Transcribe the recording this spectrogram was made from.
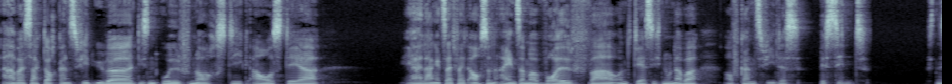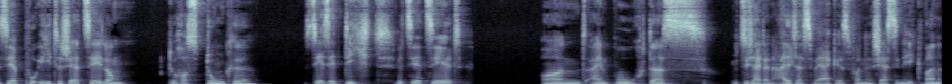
aber es sagt auch ganz viel über diesen Ulf Norstig aus, der ja lange Zeit vielleicht auch so ein einsamer Wolf war und der sich nun aber auf ganz vieles besinnt. Das ist eine sehr poetische Erzählung, durchaus dunkel, sehr, sehr dicht wird sie erzählt. Und ein Buch, das mit Sicherheit ein Alterswerk ist von Kerstin Ekman.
